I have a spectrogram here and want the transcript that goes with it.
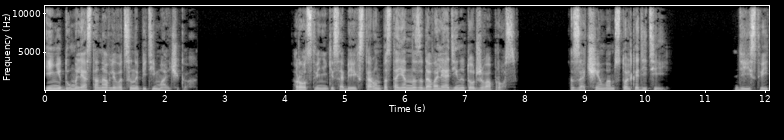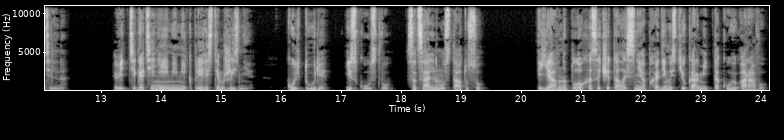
и не думали останавливаться на пяти мальчиках. Родственники с обеих сторон постоянно задавали один и тот же вопрос. Зачем вам столько детей? Действительно, ведь тяготение Мими к прелестям жизни, культуре, искусству, социальному статусу явно плохо сочеталось с необходимостью кормить такую ораву.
